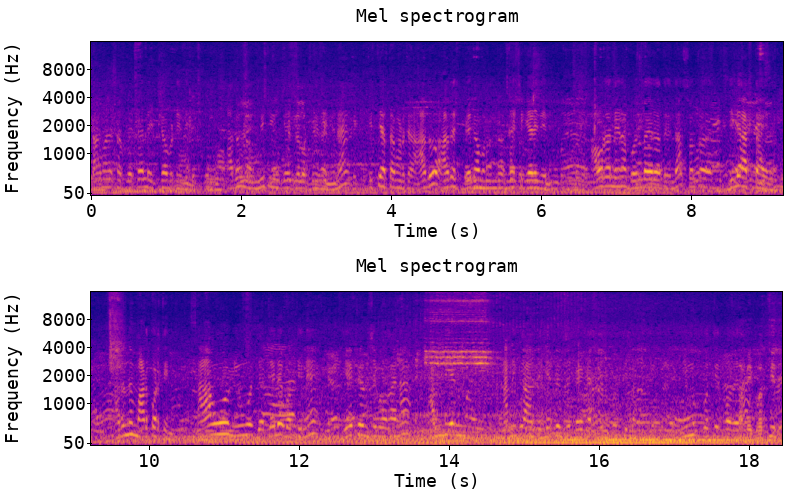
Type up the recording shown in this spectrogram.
ಸಾಮಾನ್ಯ ಸಬ್ಜೆಕ್ಟಲ್ಲಿ ಇಟ್ಕೊಬಿಟ್ಟಿದ್ದೀನಿ. ಅದು ಮೀಟಿಂಗ್ ಇತ್ಯರ್ಥ ಮಾಡ್ತಾರೆ ಅದು ಆದಷ್ಟು ಬೇಗ ಅಧ್ಯಕ್ಷಕ್ಕೆ ಹೇಳಿದ್ದೀನಿ. ಅವರಲ್ಲಿ ಏನೋ ಬಂದ ಇರೋದ್ರಿಂದ ಸ್ವಲ್ಪ ಡಿಲೇ ಆಗ್ತಾ ಇದೆ. ಅದನ್ನು ಮಾಡ್ಕೊಡ್ತೀನಿ. ನಾವು ನೀವು ಜೊತೆಲೇ ಬರ್ತೀನಿ. ಎ ಪಿ ಎಂ ಸಿಗೆ ಹೋಗೋಣ. ಅಲ್ಲಿ ಏನು ನನಗೆ ಅಲ್ಲಿ ಎ ಪಿ ಎಂ ಸಿ ಬೇಕಾದ್ರೆ ನನಗೆ ಗೊತ್ತಿಲ್ಲ. ನಿಮಗೆ ಗೊತ್ತಿರ್ಬೋದು ಗೊತ್ತಿದೆ.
